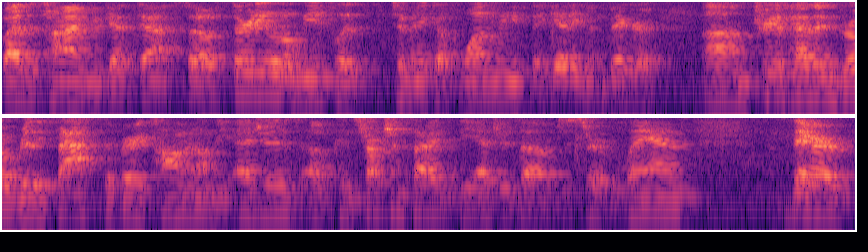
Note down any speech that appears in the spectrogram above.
by the time you get down. So 30 little leaflets to make up one leaf. They get even bigger. Um, tree of heaven grow really fast. They're very common on the edges of construction sites, the edges of disturbed land. They're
